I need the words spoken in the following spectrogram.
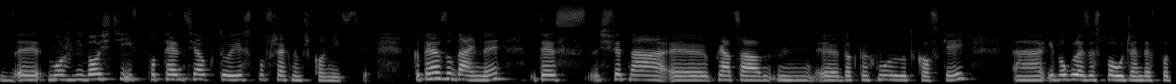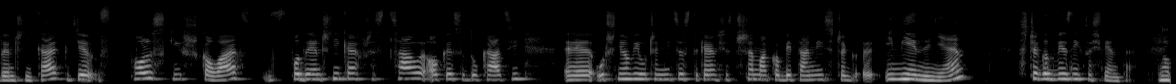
w y, możliwości i w potencjał, który jest w powszechnym szkolnictwie. Tylko teraz dodajmy, i to jest świetna y, praca y, dr Chmury Rutkowskiej, e, i w ogóle zespołu Gender w podręcznikach, gdzie w polskich szkołach, w- podręcznikach przez cały okres edukacji e, uczniowie i uczennice stykają się z trzema kobietami z czego, e, imiennie, z czego dwie z nich to święte. No,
